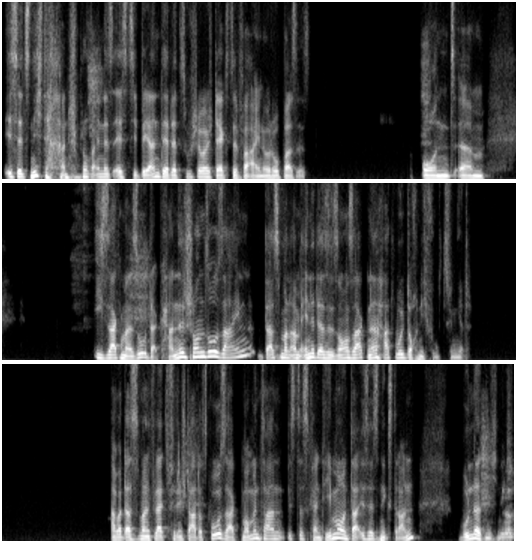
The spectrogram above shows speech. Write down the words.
ist jetzt nicht der Anspruch eines SC Bern, der der zuschauerstärkste Verein Europas ist. Und ähm, ich sag mal so, da kann es schon so sein, dass man am Ende der Saison sagt, ne, hat wohl doch nicht funktioniert. Aber dass man vielleicht für den Status quo sagt, momentan ist das kein Thema und da ist jetzt nichts dran, wundert mich nicht.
